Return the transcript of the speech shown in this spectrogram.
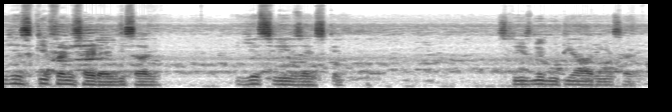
ये इसकी फ्रंट साइड आएगी सारी। ये स्लीव्स है इसके। स्लीव्स में बूटियाँ आ रही है सारी।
